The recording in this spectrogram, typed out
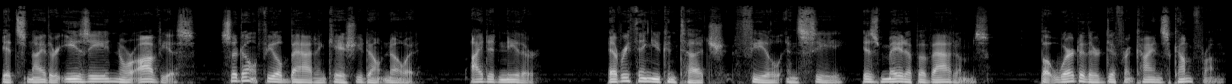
It's neither easy nor obvious, so don't feel bad in case you don't know it. I didn't either. Everything you can touch, feel, and see is made up of atoms, but where do their different kinds come from?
